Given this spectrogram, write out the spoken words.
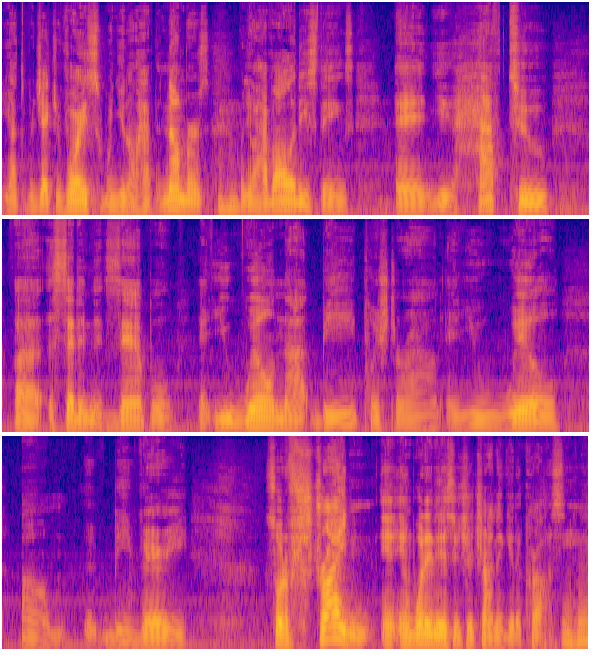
you have to project your voice when you don't have the numbers when you don't have all of these things, and you have to uh, set an example that you will not be pushed around and you will um, be very sort of strident in, in what it is that you're trying to get across. Mm-hmm.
